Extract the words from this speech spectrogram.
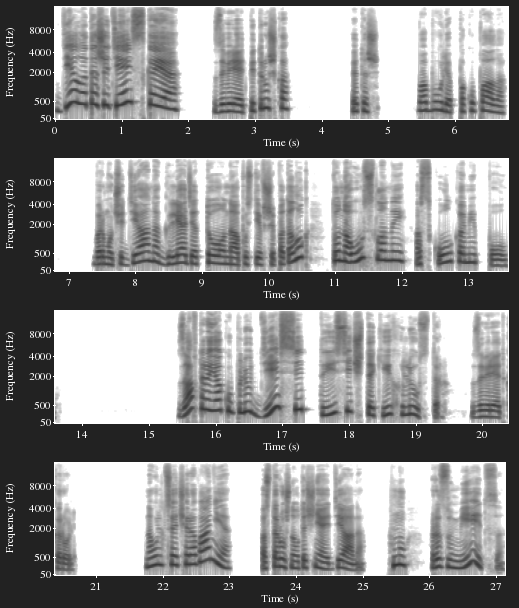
Дело-то житейское!» — заверяет Петрушка. «Это ж бабуля покупала», — бормочет Диана, глядя то на опустевший потолок, то на устланный осколками пол. «Завтра я куплю десять тысяч таких люстр», — заверяет король. «На улице очарования?» — осторожно уточняет Диана. «Ну, разумеется.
